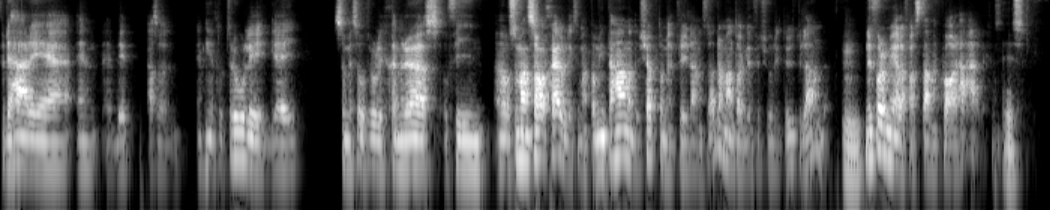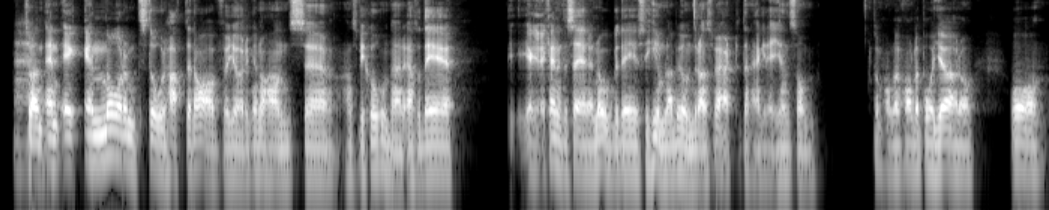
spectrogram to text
För det här är en, det, alltså en helt otrolig grej som är så otroligt generös och fin. Och som han sa själv, liksom, att om inte han hade köpt de här prylarna så hade de antagligen försvunnit ut ur landet. Mm. Nu får de i alla fall stanna kvar här. Liksom. Precis. Eh, Så en, en e- enormt stor hatten av för Jörgen och hans, eh, hans vision här. Alltså det är, jag, jag kan inte säga det nog. Det är så himla beundransvärt den här grejen som, som han håller på att göra. Och, och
